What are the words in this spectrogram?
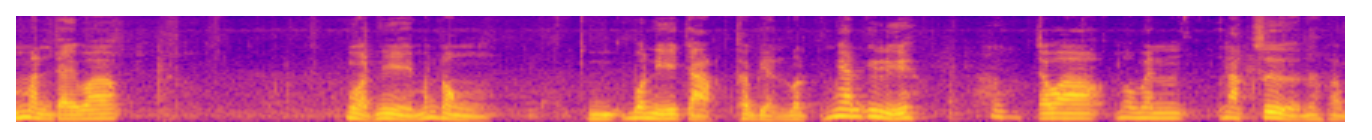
มมั่นใจว่าหมวดนี้มันต้องบนนี้จากทะเบียนรถแม่นอีหลีอืมแต่ว่ามันเป็นนักซื้อนะครับ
